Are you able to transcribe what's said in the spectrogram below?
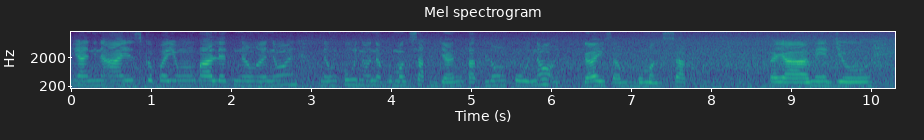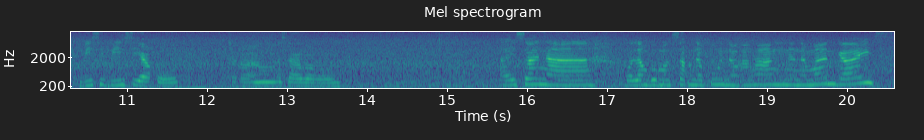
Yan inaayos ko pa yung kalat ng ano ng puno na bumagsak dyan. Tatlong puno. Guys ang bumagsak. Kaya medyo busy busy ako. Tsaka ang asawa ko. Ay sana walang bumagsak na puno. Ang hangin na naman guys.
